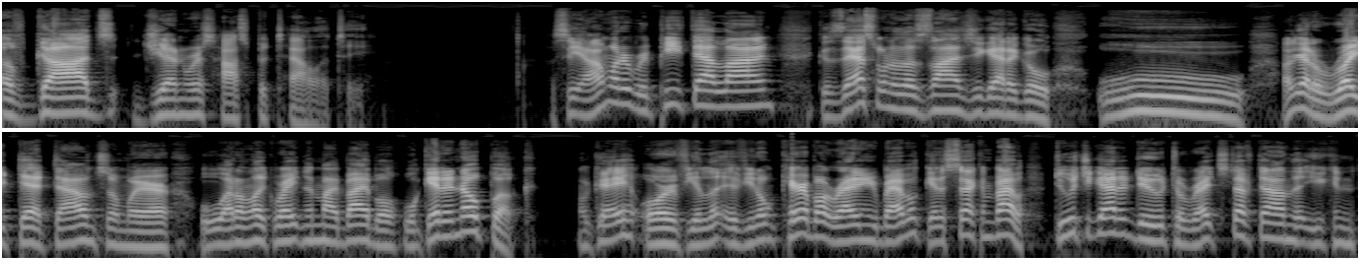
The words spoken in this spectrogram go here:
of God's generous hospitality. See, I'm going to repeat that line because that's one of those lines you got to go, ooh, I got to write that down somewhere. Ooh, I don't like writing in my Bible. Well, get a notebook, okay? Or if you if you don't care about writing your Bible, get a second Bible. Do what you got to do to write stuff down that you can,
